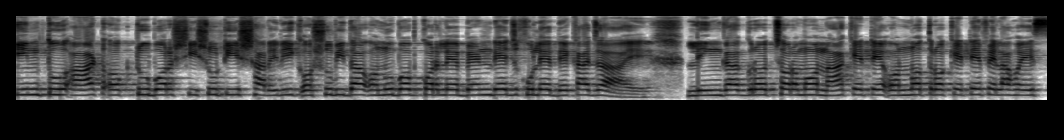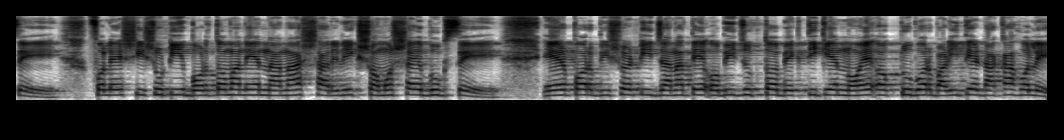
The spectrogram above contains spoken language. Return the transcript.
কিন্তু আট অক্টোবর শিশুটি শারীরিক অসুবিধা অনুভব করলে ব্যান্ডেজ খুলে দেখা যায়। লিঙ্গাগ্র চর্ম না কেটে অন্যত্র কেটে ফেলা হয়েছে। ফলে শিশুটি বর্তমানে নানা শারীরিক সমস্যায় ভুগছে। এরপর বিষয়টি জানাতে অভিযুক্ত ব্যক্তিকে নয় অক্টোবর বাড়িতে ডাকা হলে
